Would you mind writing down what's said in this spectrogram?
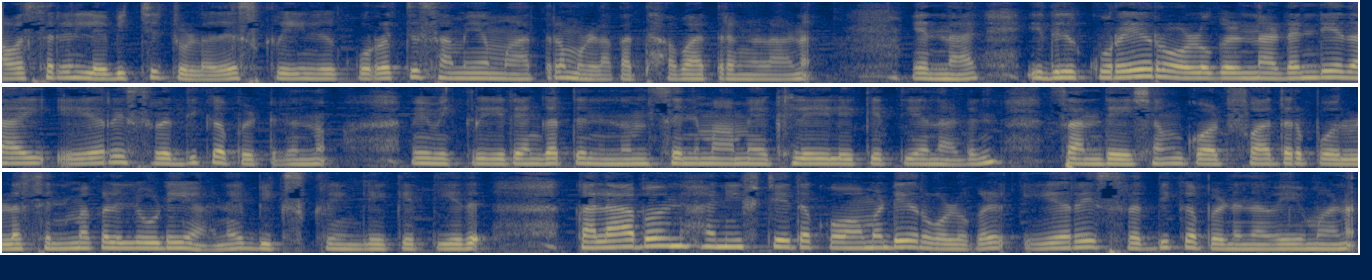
അവസരം ലഭിച്ചിട്ടുള്ളത് സ്ക്രീനിൽ കുറച്ച് സമയം മാത്രമുള്ള കഥാപാത്രങ്ങളാണ്. എന്നാൽ ഇതിൽ കുറേ റോളുകൾ നടന്റേതായി ഏറെ ശ്രദ്ധിക്കപ്പെട്ടിരുന്നു. മിമിക്രി രംഗത്ത് നിന്നും സിനിമാ മേഖലയിലേക്ക് എത്തിയ നടൻ സന്ദേശം ഗോഡ്ഫാദർ പോലുള്ള സിനിമകളിലൂടെയാണ് ബിഗ് സ്ക്രീനിലേക്ക് എത്തിയത് കലാഭവൻ ഹനീഷ് ചെയ്ത കോമഡി റോളുകൾ ഏറെ ശ്രദ്ധിക്കപ്പെടുന്നവയുമാണ്.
